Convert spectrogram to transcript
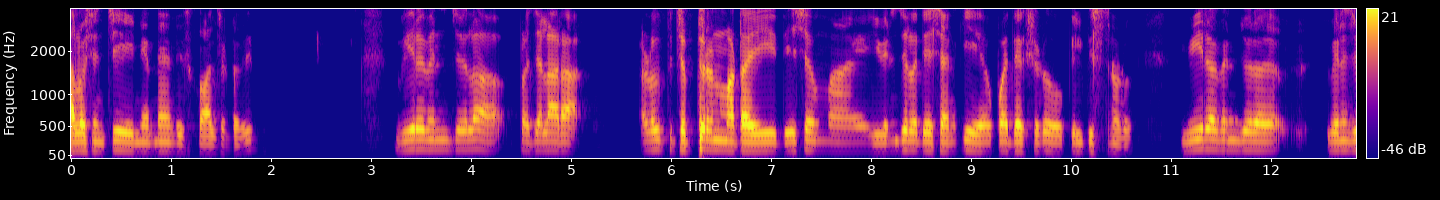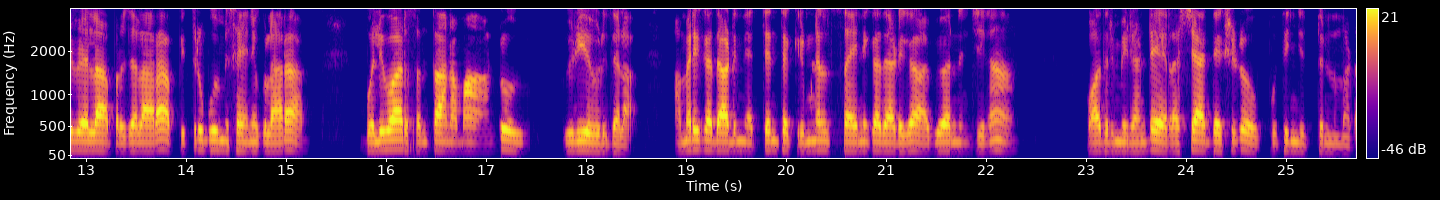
ఆలోచించి నిర్ణయం తీసుకోవాల్సి ఉంటుంది. వీర వెనుజుల ప్రజలారా అడుగుతూ చెప్తారనమాట ఈ దేశం ఈ వెనుజుల దేశానికి ఉపాధ్యక్షుడు పిలిపిస్తున్నాడు. వీర వెనుజుల వెనుజువేల ప్రజలారా పితృభూమి సైనికులారా బొలివార్ సంతానమా అంటూ వీడియో విడుదల. అమెరికా దాడిని అత్యంత క్రిమినల్ సైనిక దాడిగా అభివర్ణించిన వాదులు మీరంటే రష్యా అధ్యక్షుడు పుతిన్ చెప్తున్నమాట.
